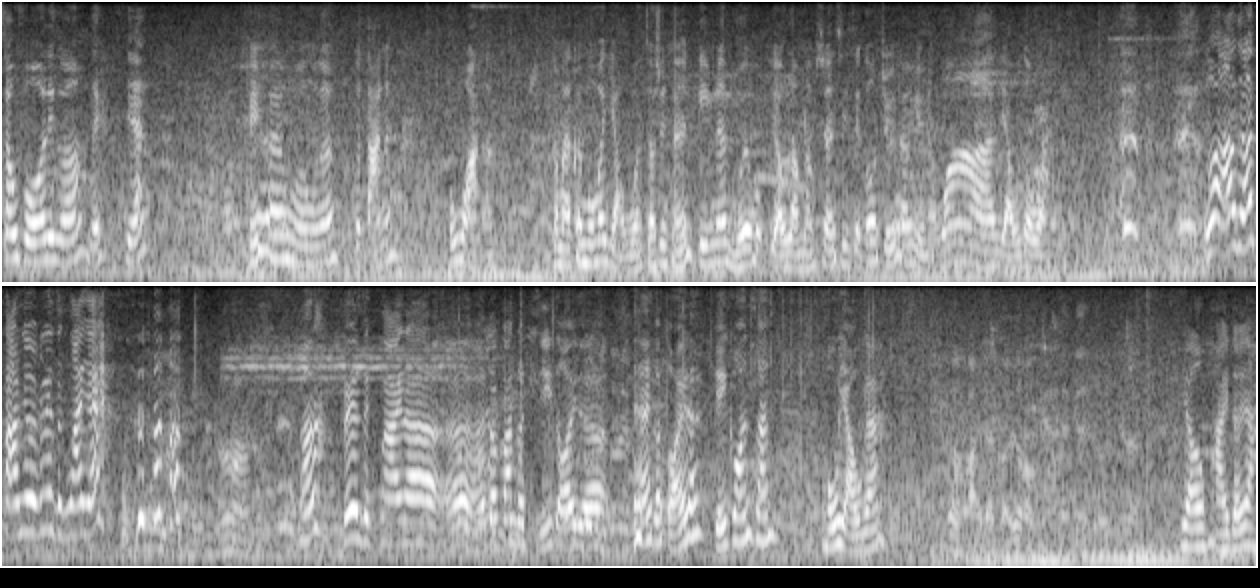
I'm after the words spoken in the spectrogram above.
收貨啊呢、個，你試下，幾香喎、我覺得個蛋咧好滑啊，同埋佢冇乜油啊，就算頭先掂咧唔會油淋淋。上次食嗰個咀香園啊，哇油到啊！我咬咗一啖要俾你食晒嘅。啊嚇，俾佢食晒啦，啊得翻個紙袋咋，你睇個袋咧幾乾身，冇油㗎，因為排晒隊後面跟跟到啫又排隊啊！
